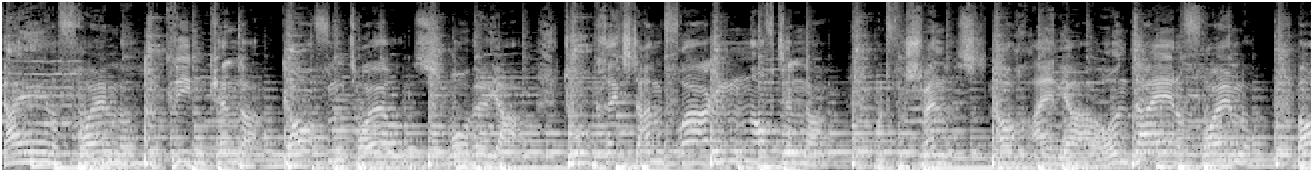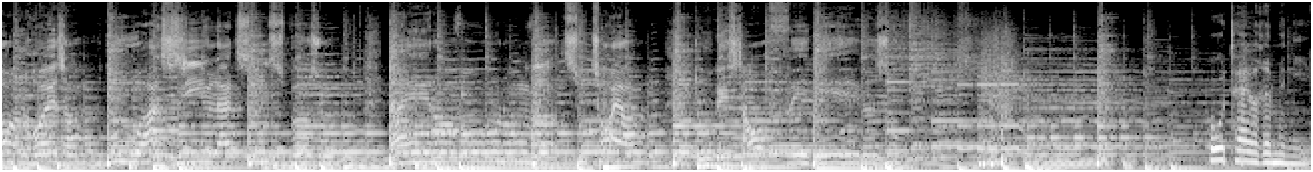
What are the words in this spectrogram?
Deine Freunde kriegen Kinder, kaufen teures Hotel Rimini.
